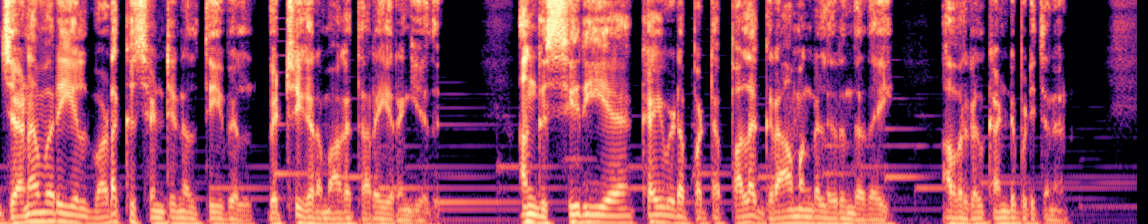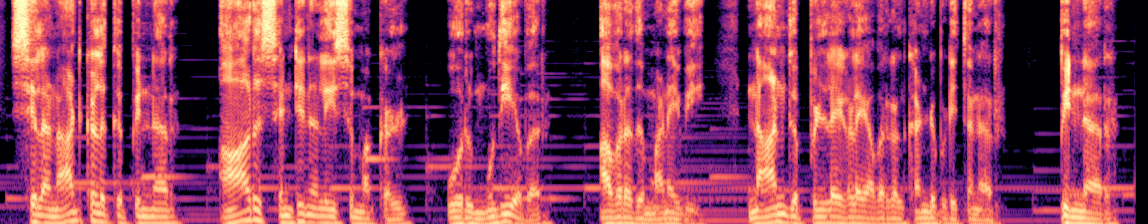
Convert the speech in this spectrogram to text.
ஜனவரியில் வடக்கு சென்டினல் தீவில் வெற்றிகரமாக தரையிறங்கியது. அங்கு சிறிய கைவிடப்பட்ட பல கிராமங்கள் இருந்ததை அவர்கள் கண்டுபிடித்தனர். சில நாட்களுக்கு பின்னர் ஆறு சென்டினலீசு மக்கள் ஒரு முதியவர் அவரது மனைவி நான்கு பிள்ளைகளை அவர்கள் கண்டுபிடித்தனர். பின்னர்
